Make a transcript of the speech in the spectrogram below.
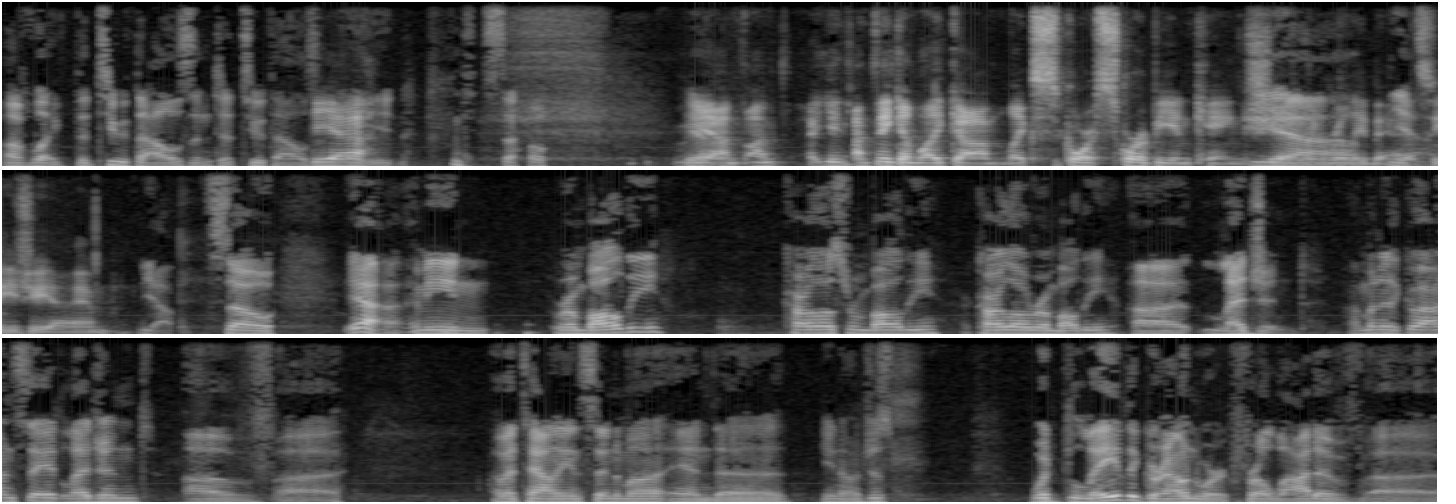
of like the 2000 to 2008. Yeah. so yeah, yeah. I'm, I'm I'm thinking like um like Scor- Scorpion King shit, Yeah, like really bad yeah. CGI. yeah, so yeah, I mean Rambaldi, Carlos Rambaldi, Carlo Rambaldi, uh, legend. I'm gonna go out and say it, legend of uh, of Italian cinema, and uh, you know, just would lay the groundwork for a lot of uh,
